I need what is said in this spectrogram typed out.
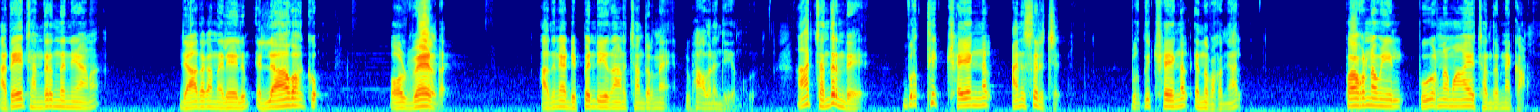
അതേ ചന്ദ്രൻ തന്നെയാണ് ജാതക നിലയിലും എല്ലാവർക്കും ഓൾ വേൾഡ് അതിനെ ഡിപ്പെൻഡ് ചെയ്താണ് ചന്ദ്രനെ വിഭാവനം ചെയ്യുന്നത്. ആ ചന്ദ്രന്റെ വൃത്തിക്ഷയങ്ങൾ അനുസരിച്ച് വൃത്തിക്ഷയങ്ങൾ എന്ന് പറഞ്ഞാൽ പൗർണമിയിൽ പൂർണമായ ചന്ദ്രനെ കാണും.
